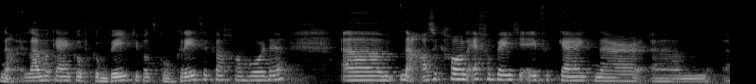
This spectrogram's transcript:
Nou, laat me kijken of ik een beetje wat concreter kan gaan worden. Um, nou, als ik gewoon echt een beetje even kijk naar um, uh,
